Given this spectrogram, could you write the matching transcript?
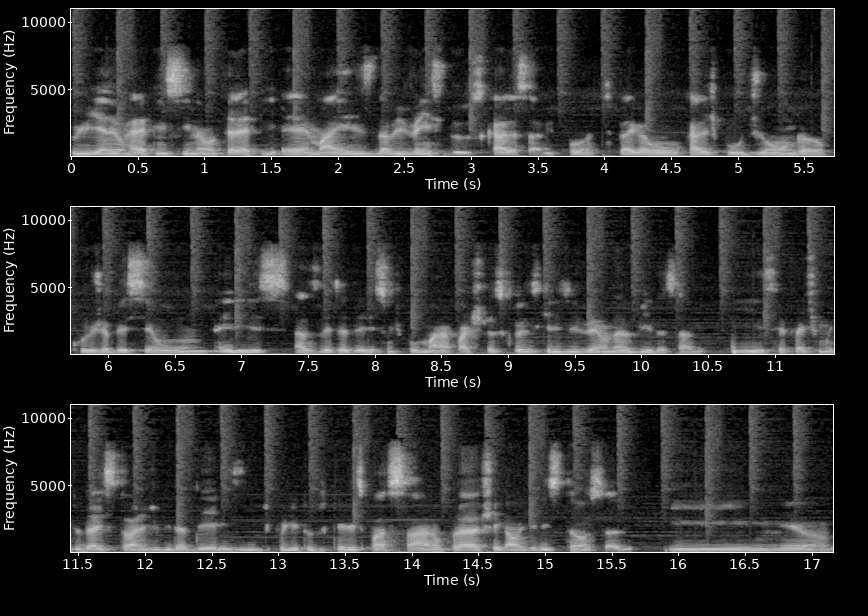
o gênero rap em si, não o trap, é mais da vivência dos caras, sabe? Pô, você pega um cara, tipo, o Jonga, o Coruja BC1, eles, as letras deles são, tipo, a maior parte das coisas que eles viveram na vida, sabe? E isso reflete muito da história de vida deles e, tipo, de tudo que eles passaram para chegar onde eles estão, sabe? E, meu,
